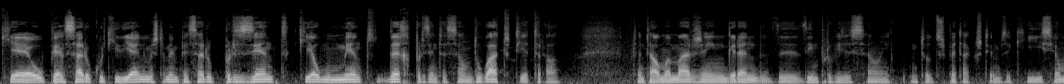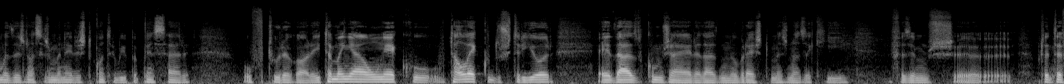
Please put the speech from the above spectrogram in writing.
que é o pensar o cotidiano, mas também pensar o presente que é o momento da representação, do ato teatral. Portanto, há uma margem grande de, de improvisação em, em, todos os espetáculos que temos aqui e isso é uma das nossas maneiras de contribuir para pensar o futuro agora. E também há um eco, o tal eco do exterior é dado como já era dado no Brest, mas nós aqui fazemos. Uh, portanto,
